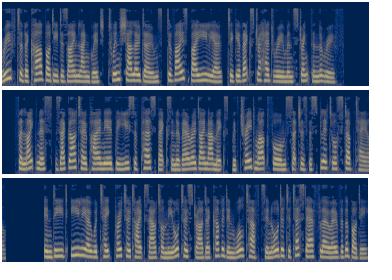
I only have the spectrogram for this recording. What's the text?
Roof to the car body design language, twin shallow domes, devised by Elio, to give extra headroom and strengthen the roof. For lightness, Zagato pioneered the use of perspex and of aerodynamics, with trademark forms such as the split or stub tail. Indeed, Elio would take prototypes out on the autostrada covered in wool tufts in order to test airflow over the body.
